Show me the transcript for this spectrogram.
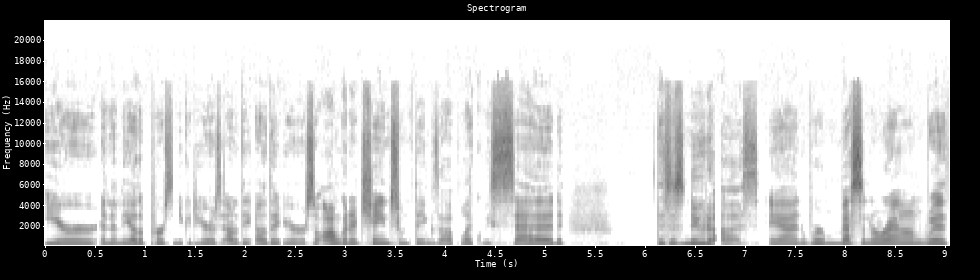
ear, and then the other person you could hear us out of the other ear. So I'm going to change some things up. Like we said, this is new to us, and we're messing around with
